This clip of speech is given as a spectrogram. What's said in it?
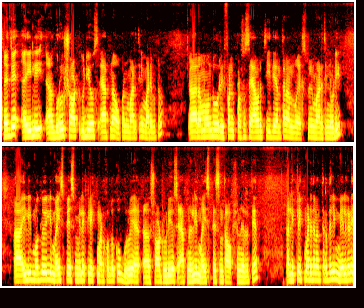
ಸ್ನೇಹಿತರೆ, ಇಲ್ಲಿ ಗುರು ಶಾರ್ಟ್ ವಿಡಿಯೋಸ್ ಆ್ಯಪ್ನ ಓಪನ್ ಮಾಡ್ತೀನಿ, ಮಾಡಿಬಿಟ್ಟು ನಮ್ಮ ಒಂದು ರಿಫಂಡ್ ಪ್ರೊಸೆಸ್ ಯಾವ ರೀತಿ ಇದೆ ಅಂತ ನಾನು ಎಕ್ಸ್ಪ್ಲೇನ್ ಮಾಡ್ತೀನಿ ನೋಡಿ. ಇಲ್ಲಿ ಮೊದಲು ಇಲ್ಲಿ ಮೈ ಸ್ಪೇಸ್ ಮೇಲೆ ಕ್ಲಿಕ್ ಮಾಡ್ಕೋಬೇಕು. ಗುರು ಶಾರ್ಟ್ ವಿಡಿಯೋಸ್ ಆ್ಯಪ್ನಲ್ಲಿ ಮೈ ಸ್ಪೇಸ್ ಅಂತ ಆಪ್ಷನ್ ಇರುತ್ತೆ. ಅಲ್ಲಿ ಕ್ಲಿಕ್ ಮಾಡಿದ ನಂತರದಲ್ಲಿ ಮೇಲ್ಗಡೆ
